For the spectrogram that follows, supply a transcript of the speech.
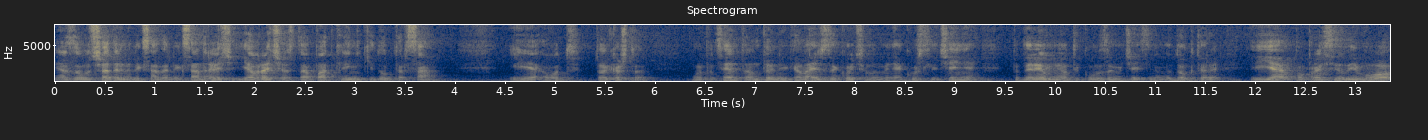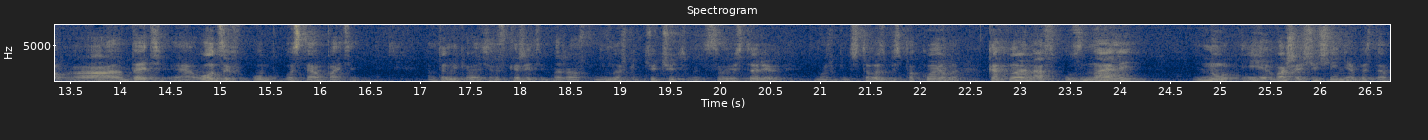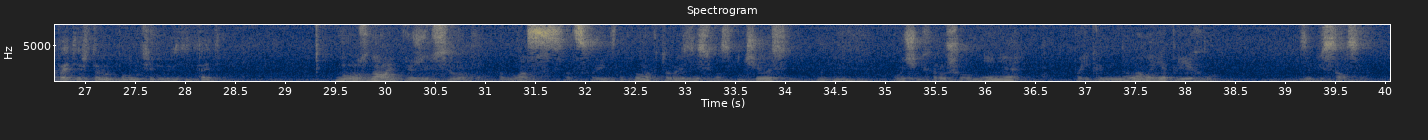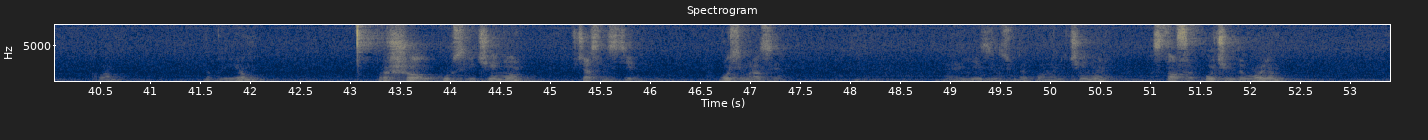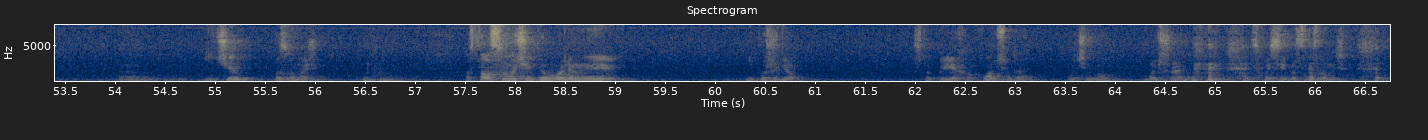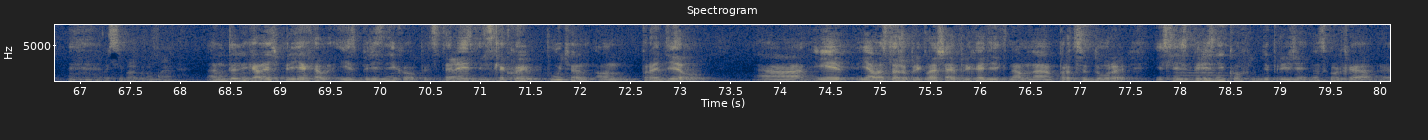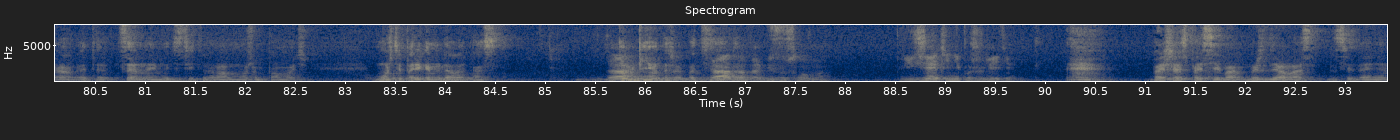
Меня зовут Шадрин Александр Александрович, я врач-остеопат клиники «Доктор Сам». И вот только что мой пациент Антон Николаевич закончил у меня курс лечения, подарил мне вот такого замечательного доктора, и я попросил его э, дать э, отзыв об остеопатии. Антон Николаевич, расскажите, пожалуйста, немножко, чуть-чуть вот свою историю, может быть, что вас беспокоило, как вы о нас узнали, ну и ваши ощущения об остеопатии, что вы получили в результате? Ну, узнал я прежде всего об вас от своих знакомых, которые здесь у вас лечилась. Угу. Очень хорошего мнения. Порекомендовала, я приехал, записался к вам на прием. Прошел курс лечения, в частности, 8 раз я э, ездил сюда к вам на лечение. Остался очень доволен. Э, лечил позвоночник. Угу. Остался очень доволен и не пожалел, что приехал к вам сюда. Очень вам большое спасибо, Сан Спасибо огромное. Антон Николаевич приехал из Березняков. Представляете, да, из какой путь он, он проделал? А, и я вас тоже приглашаю приходить к нам на процедуры. Если из Березняков люди приезжают, насколько э, это ценно, и мы действительно вам можем помочь. Можете порекомендовать нас? Да. Другим даже пациентам? Да, да, да, безусловно. Приезжайте, не пожалейте. Большое спасибо. Мы ждем вас. До свидания.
